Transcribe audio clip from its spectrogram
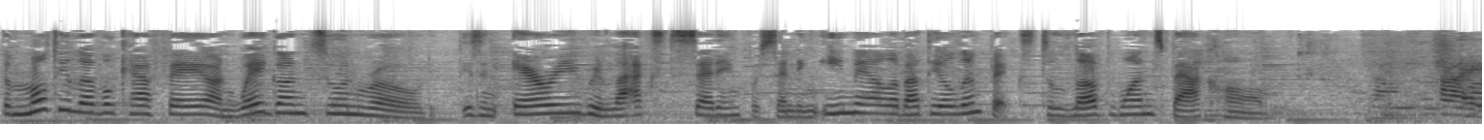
The multi-level cafe on Wei-Gun-Tsuen Road is an airy, relaxed setting for sending email about the Olympics to loved ones back home. Hi,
